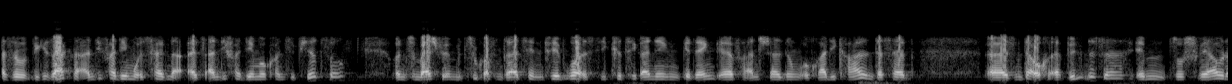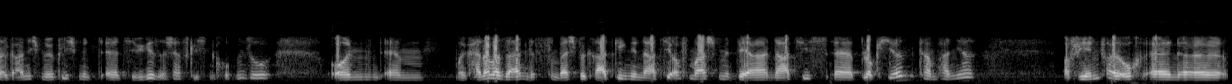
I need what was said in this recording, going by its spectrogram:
also wie gesagt, eine Antifa-Demo ist halt eine, als Antifa-Demo konzipiert so und zum Beispiel in Bezug auf den 13. Februar ist die Kritik an den Gedenkveranstaltungen auch radikal und deshalb äh, sind da auch äh, Bündnisse eben so schwer oder gar nicht möglich mit äh, zivilgesellschaftlichen Gruppen so. Und ähm, man kann aber sagen, dass zum Beispiel gerade gegen den Nazi-Aufmarsch mit der Nazis äh, blockieren Kampagne auf jeden Fall auch äh, eine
